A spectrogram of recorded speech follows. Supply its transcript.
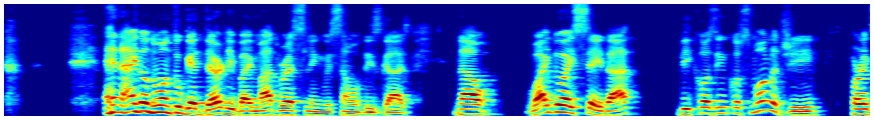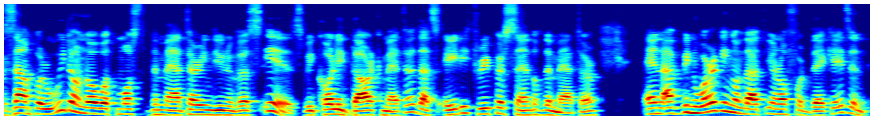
and I don't want to get dirty by mud wrestling with some of these guys. Now, why do I say that? Because in cosmology, for example, we don't know what most of the matter in the universe is. We call it dark matter. That's 83% of the matter. And I've been working on that, you know, for decades. And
